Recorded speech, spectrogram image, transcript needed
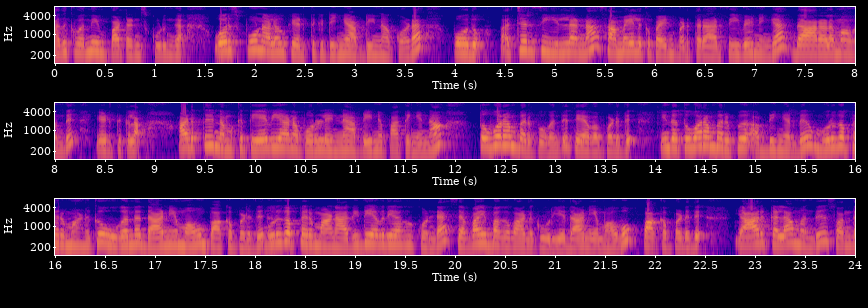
அதுக்கு வந்து இம்பார்ட்டன்ஸ் கொடுங்க. ஒரு ஸ்பூன் அளவுக்கு எடுத்துக்கிட்டீங்க அப்படின்னா கூட போதும். பச்சரிசி இல்லைன்னா சமையலுக்கு பயன்படுத்துகிற அரிசியவே நீங்கள் தாராளமாக வந்து எடுத்துக்கலாம். அடுத்து நமக்கு தேவையான பொருள் என்ன அப்படின்னு பார்த்தீங்கன்னா துவரம்பருப்பு வந்து தேவைப்படுது. இந்த துவரம்பருப்பு அப்படிங்கிறது முருகப்பெருமானுக்கு உகந்த தானியமாகவும் பார்க்கப்படுது. முருகப்பெருமான அதிதேவதையாக கொண்ட செவ்வாய் பகவானுக்கு உரிய தானியமாகவும் பார்க்கப்படுது. யாருக்கெல்லாம் வந்து சொந்த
